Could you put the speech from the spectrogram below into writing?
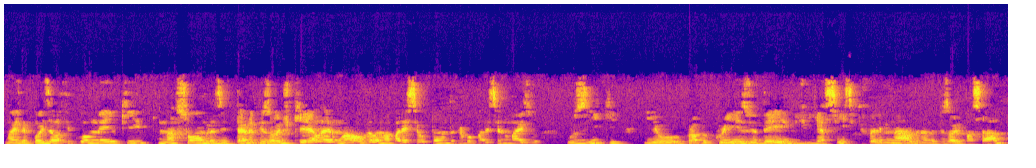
mas depois ela ficou meio que nas sombras. E até no episódio que ela era um alvo, ela não apareceu tanto, acabou aparecendo mais o, o Zeke e o próprio Chris, e o Dave e a Cici, que foi eliminado né, no episódio passado.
